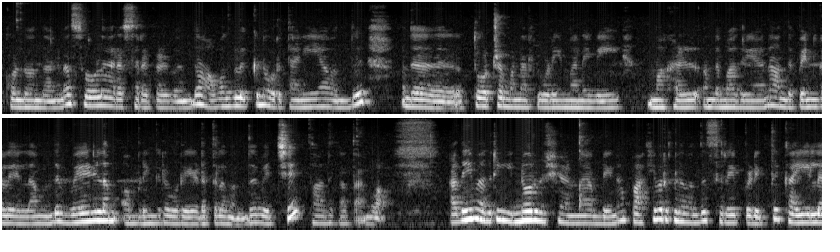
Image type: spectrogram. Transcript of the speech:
கொண்டு வந்தாங்கன்னா சோழ அரசர்கள் வந்து அவங்களுக்குன்னு ஒரு தனியாக வந்து அந்த தோற்ற மன்னர்களுடைய மனைவி மகள் அந்த மாதிரியான அந்த பெண்களை எல்லாம் வந்து வேளம் அப்படிங்கிற ஒரு இடத்துல வந்து வச்சு பாதுகாத்தாங்களாம். அதே மாதிரி இன்னொரு விஷயம் என்ன அப்படின்னா பகைவர்களை வந்து சிறைப்பிடித்து கையில்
